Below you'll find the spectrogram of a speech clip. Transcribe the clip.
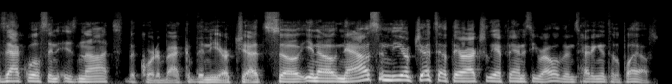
Zach Wilson is not the quarterback of the New York Jets. So, you know, now some New York Jets out there actually have fantasy relevance heading into the playoffs.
